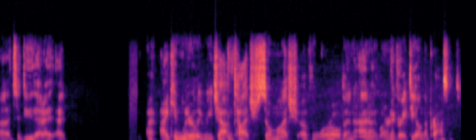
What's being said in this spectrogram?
uh, to do that. I, I, I, can literally reach out and touch so much of the world, and, and I learn a great deal in the process.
